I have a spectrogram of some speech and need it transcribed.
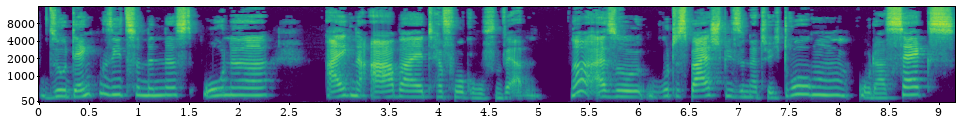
so denken sie zumindest ohne eigene Arbeit hervorgerufen werden. Ne? Also ein gutes Beispiel sind natürlich Drogen oder Sex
